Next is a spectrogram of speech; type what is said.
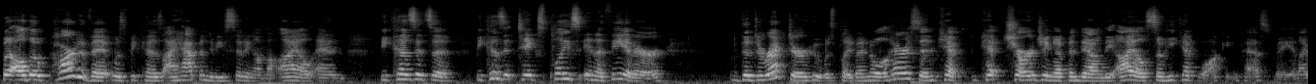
But although part of it was because I happened to be sitting on the aisle and because it's a because it takes place in a theater, the director who was played by Noel Harrison kept kept charging up and down the aisle, so he kept walking past me, and I,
